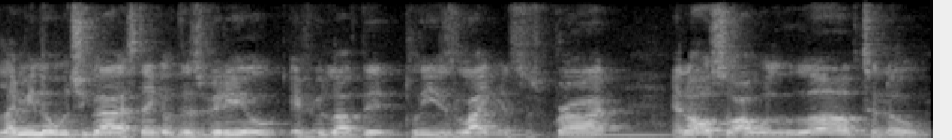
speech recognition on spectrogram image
Let me know what you guys think of this video. If you loved it, please like and subscribe. And also, I would love to know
